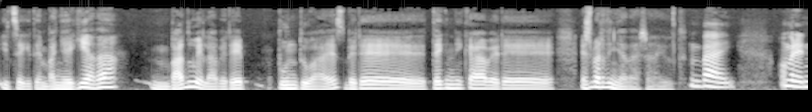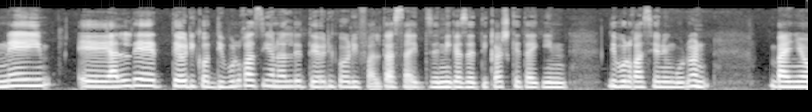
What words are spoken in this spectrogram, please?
hitz egiten, baina egia da baduela bere puntua, ez? Bere teknika, bere ezberdina da esan nahi dut. Bai, hombre, nei e, alde teoriko, divulgazioan alde teoriko hori falta zait, zenik ez dut ikasketa egin divulgazioen inguruan. Baina,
